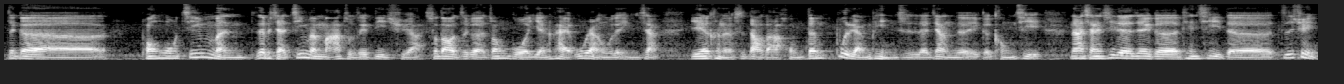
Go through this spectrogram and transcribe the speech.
这个。澎湖、金门，对不起啊，金门、马祖这个地区啊，受到这个中国沿海污染物的影响，也有可能是到达红灯不良品质的这样的一个空气。那详细的这个天气的资讯，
